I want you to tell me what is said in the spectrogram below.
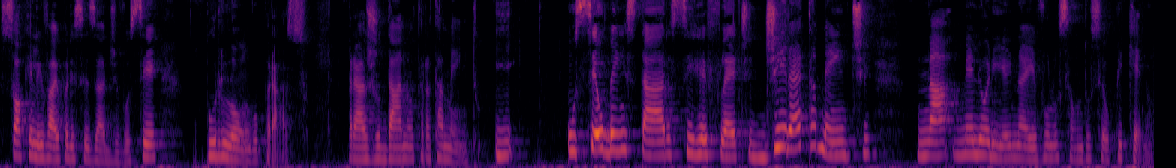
Só que ele vai precisar de você por longo prazo, para ajudar no tratamento. E o seu bem-estar se reflete diretamente na melhoria e na evolução do seu pequeno.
